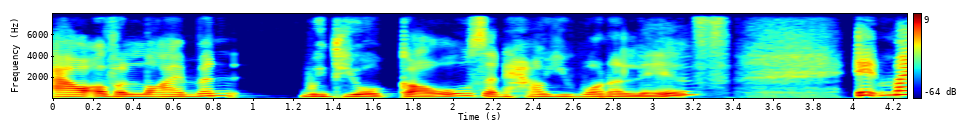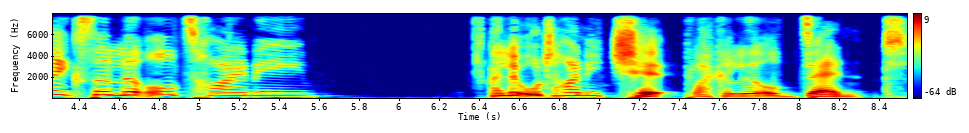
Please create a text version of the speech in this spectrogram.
out of alignment with your goals and how you want to live, it makes a little tiny, a little tiny chip, like a little dent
